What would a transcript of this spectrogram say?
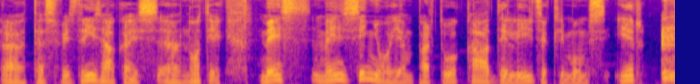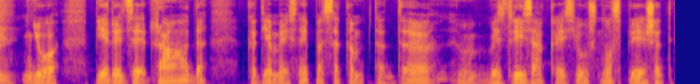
tas visdrīzākais notiek. Mēs, mēs ziņojam par to, kādi līdzekļi mums ir, jo pieredze rāda, kad ja mēs nepasakam, tad visdrīzākais jūs nospriežat,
